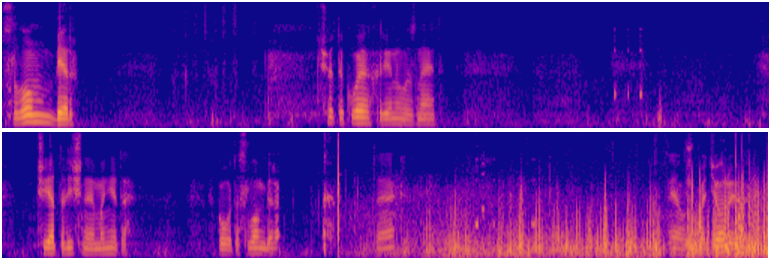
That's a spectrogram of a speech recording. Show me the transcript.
сломбер. Что такое, хрен его знает. Чья-то личная монета какого-то сломбера. Так. Я уже потер ее.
